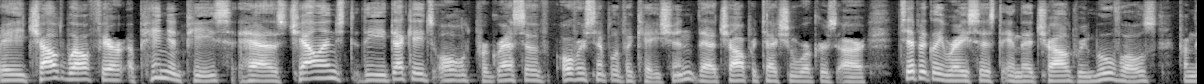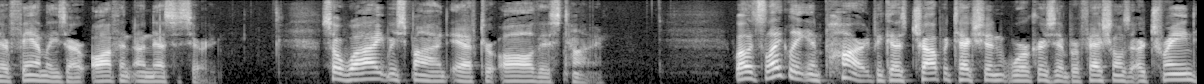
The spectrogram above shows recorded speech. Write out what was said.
a child welfare opinion piece has challenged the decades old progressive oversimplification that child protection workers are typically racist and that child removals from their families are often unnecessary. So, why respond after all this time? Well, it's likely in part because child protection workers and professionals are trained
